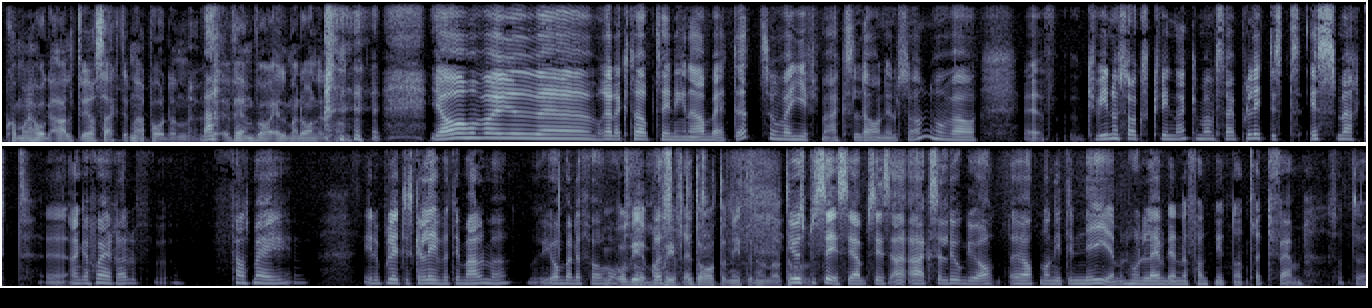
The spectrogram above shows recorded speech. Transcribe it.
kommer ihåg allt vi har sagt i den här podden, Va? vem var Elma Danielsson? Ja, hon var ju eh, redaktör på tidningen Arbetet. Hon var gift med Axel Danielsson. Hon var eh, kvinnosakskvinna kan man väl säga. Politiskt S-märkt, eh, engagerad. Fanns med i, i det politiska livet i Malmö. Jobbade för hårt Och vi är på skiftet 18-1900-tal. Just precis, ja, precis. Axel dog ju 1899 men hon levde ända fram till 1935. Så att, eh,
